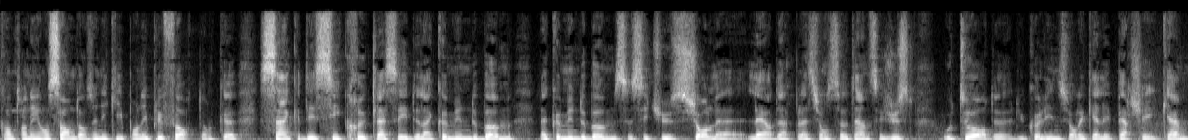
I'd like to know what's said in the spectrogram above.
quand on est ensemble dans une équipe, on est plus fort. Donc, euh, cinq des six crus classés de la commune de Baume. La commune de Baume se situe sur la- l'aire d'appellation Sauternes. C'est juste autour de- du colline sur lequel est perché Icam.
